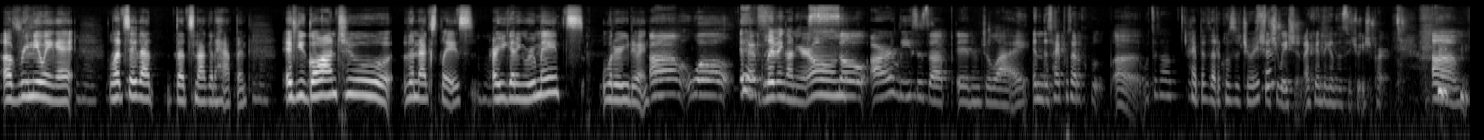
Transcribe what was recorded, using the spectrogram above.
of renewing it. Mm-hmm. Let's say that that's not gonna happen. Mm-hmm. If you go on to the next place, are you getting roommates? What are you doing? Um, well, if Living on your own. so, our lease is up in July. In this hypothetical, uh, what's it called? hypothetical situation. Situation. I couldn't think of the situation part. Um,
